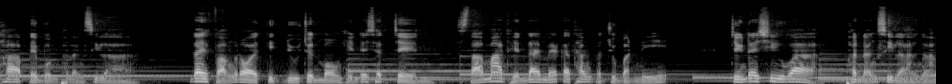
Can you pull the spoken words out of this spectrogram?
ท่าไปบนผนังศิลา ได้ฝังรอยติดอยู่จนมองเห็นได้ชัดเจน สามารถเห็นได้แม้กระทั่งปัจจุบันนี้ จึงได้ชื่อว่า ผนังศิลาเงา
